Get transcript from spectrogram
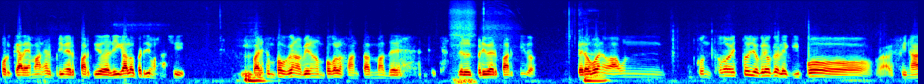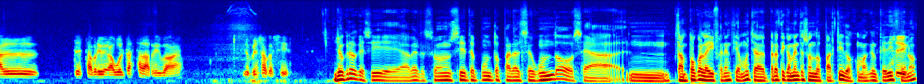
porque además el primer partido de liga lo perdimos así. Y parece un poco que nos vienen un poco los fantasmas de, del primer partido. Pero bueno, aún con todo esto yo creo que el equipo al final de esta primera vuelta estar arriba. ¿eh? Yo pienso que sí. Yo creo que sí. A ver, son siete puntos para el segundo, o sea, mmm, tampoco la diferencia mucha. Prácticamente son dos partidos, como aquel que dice, sí, ¿no?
